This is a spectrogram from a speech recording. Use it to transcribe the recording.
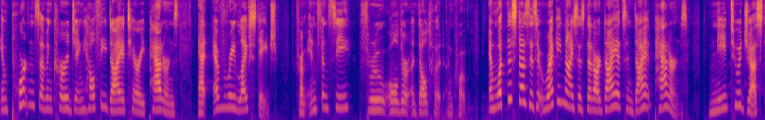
importance of encouraging healthy dietary patterns at every life stage from infancy through older adulthood unquote and what this does is it recognizes that our diets and diet patterns need to adjust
